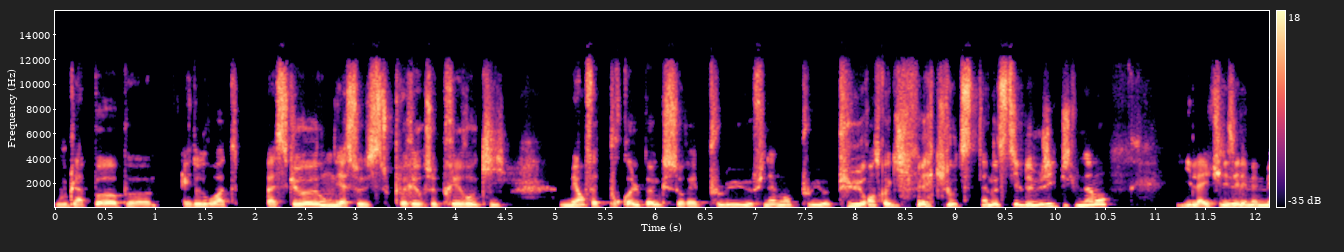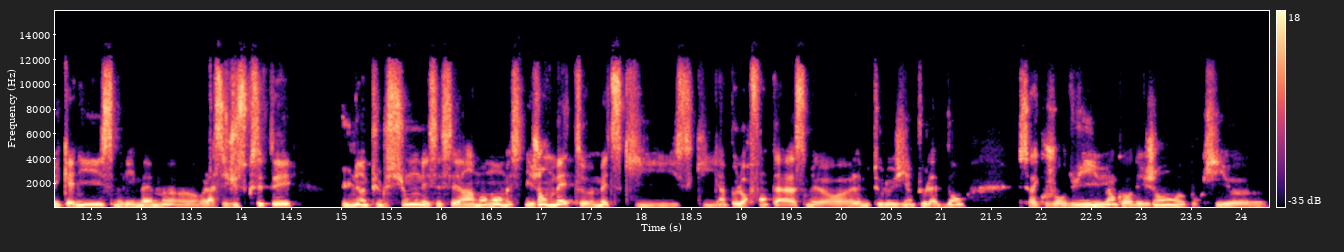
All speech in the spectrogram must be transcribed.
de la pop est de droite parce que on y a ce, ce prérequis. Mais en fait, pourquoi le punk serait plus finalement plus pur entre guillemets qu'un autre, style de musique, puisque finalement il a utilisé les mêmes mécanismes, les mêmes euh, voilà, c'est juste que c'était une impulsion nécessaire à un moment. Mais les gens mettent mettent ce qui ce qui un peu leur fantasme leur, la mythologie un peu là-dedans. C'est vrai qu'aujourd'hui il y a encore des gens pour qui euh,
